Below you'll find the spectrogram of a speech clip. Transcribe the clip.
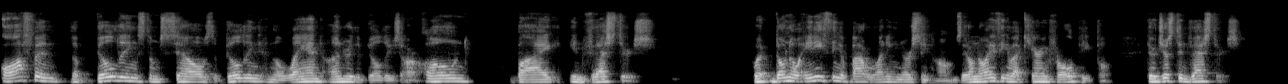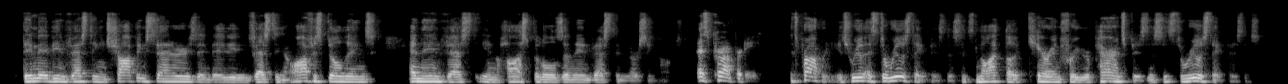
often the buildings themselves, the building and the land under the buildings are owned by investors who don't know anything about running nursing homes. They don't know anything about caring for old people. They're just investors. They may be investing in shopping centers, they may be investing in office buildings, and they invest in hospitals and they invest in nursing homes. As property. It's property. It's real. It's the real estate business. It's not the caring for your parents' business. It's the real estate business.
